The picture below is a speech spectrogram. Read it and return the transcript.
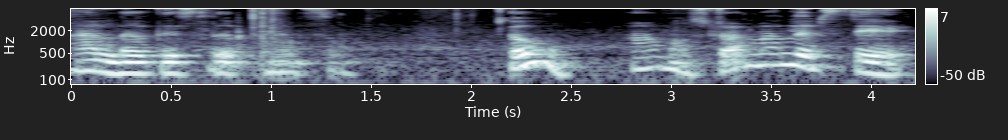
I love this lip pencil. Oh, I almost dropped my lipstick.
